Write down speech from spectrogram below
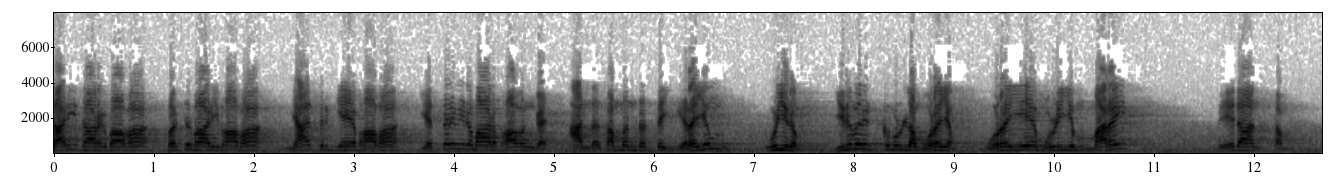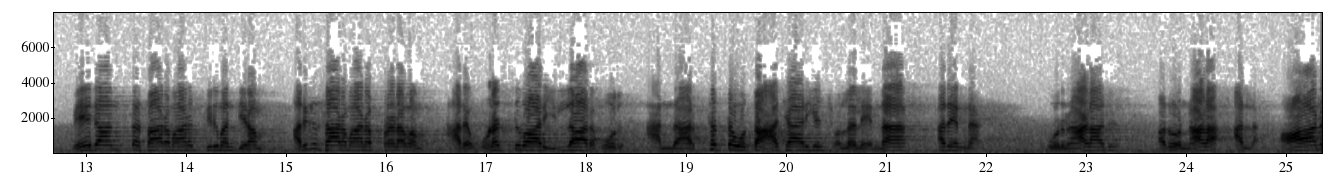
தாரிதாரக பாவம் பர்திருபாரி பாவம் ஞாத்திருஞேய பாவம் எத்தனை விதமான பாவங்கள்? அந்த சம்பந்தத்தை இறையும் உயிரும் இருவருக்கும் உள்ள முறையும் முறையே மொழியும் மறை வேதாந்தம். வேதாந்த சாரமான திருமந்திரம் அதுக்கு சாரமான பிரணவம் அதை உணர்த்துவார் இல்லாத போது அந்த அர்த்தத்தை ஒத்த ஆச்சாரியன் சொல்லலைன்னா அது என்ன? ஒரு நாளாது அது ஒரு நாளா அல்ல. ஆன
